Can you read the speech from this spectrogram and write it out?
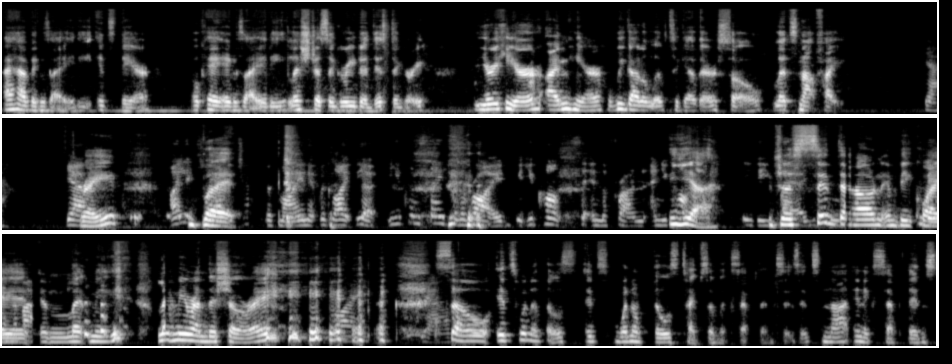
I have anxiety. It's there. Okay, anxiety. Let's just agree to disagree. You're here. I'm here. We got to live together. So let's not fight yeah Yeah. right? But- had a chat with mine it was like look you can stay for the ride but you can't sit in the front and you can't Yeah. have a CD player, Just sit down and be quiet and let me let me run the show, right? right yeah So it's one of those it's one of those types of acceptances. It's not an acceptance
